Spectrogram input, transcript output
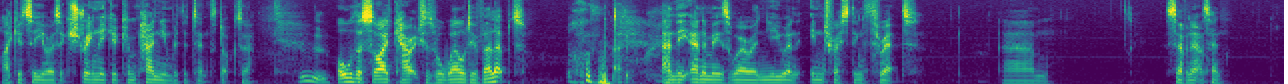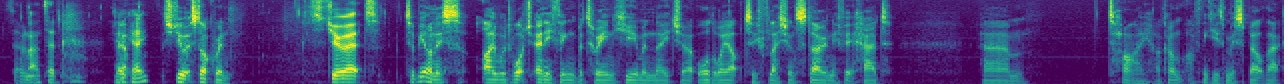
I could see her as extremely good companion with the Tenth Doctor. Hmm. All the side characters were well developed, and the enemies were a new and interesting threat. Um, seven out of ten. Seven out of ten. Yep. Okay. Stuart Stockwin. Stuart. To be honest, I would watch anything between human nature all the way up to flesh and stone if it had um, Ty. I can't. I think he's misspelt that.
